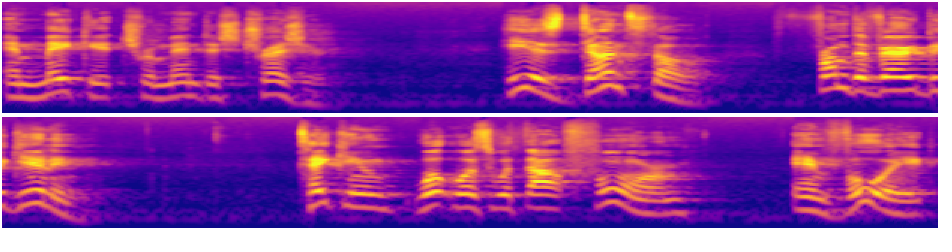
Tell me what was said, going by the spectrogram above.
and make it tremendous treasure. He has done so from the very beginning, taking what was without form and void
